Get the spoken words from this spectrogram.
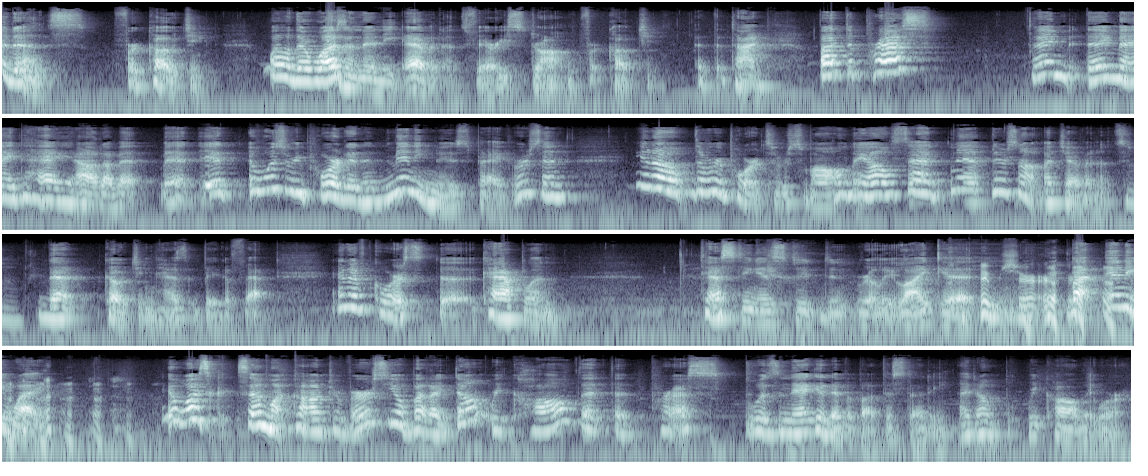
evidence for coaching. Well, there wasn't any evidence very strong for coaching at the time, but the press they, they made hay out of it. It, it. it was reported in many newspapers, and you know the reports were small. They all said, "There's not much evidence mm. that coaching has a big effect." And of course, the Kaplan testing institute didn't really like it. I'm sure. But anyway, it was somewhat controversial, but I don't recall that the press was negative about the study. I don't recall they were.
